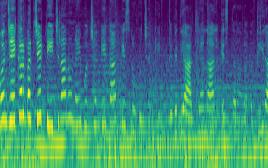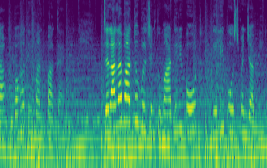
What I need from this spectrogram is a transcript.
ਹੁਣ ਜੇਕਰ ਬੱਚੇ ਟੀਚਰਾਂ ਨੂੰ ਨਹੀਂ ਪੁੱਛਣਗੇ ਤਾਂ ਕਿਸ ਨੂੰ ਪੁੱਛਣਗੇ? ਤੇ ਵਿਦਿਆਰਥੀਆਂ ਨਾਲ ਇਸ ਤਰ੍ਹਾਂ ਦਾ ਵਤੀਰਾ ਬਹੁਤ ਹੀ ਮੰਦਭਾਗਾ ਹੈ। ਜਲਾਲਾਬਾਦ ਤੋਂ ਗੁਲਸ਼ਨ ਕੁਮਾਰ ਦੀ ਰਿਪੋਰਟ ਦਿੱਲੀ ਪੋਸਟ ਪੰਜਾਬੀ।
